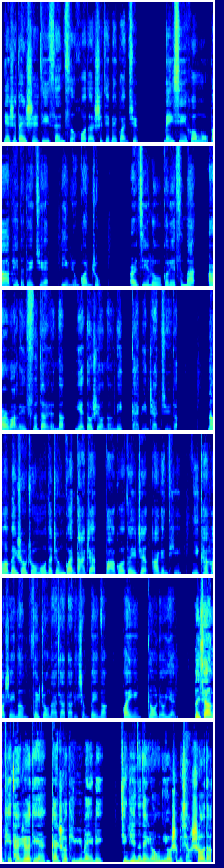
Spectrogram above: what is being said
也是队史第三次获得世界杯冠军。梅西和姆巴佩的对决引人关注，而吉鲁、格列兹曼。阿尔瓦雷斯等人呢，也都是有能力改变战局的。那么备受瞩目的争冠大战，法国对阵阿根廷，你看好谁能最终拿下大力神杯呢？欢迎给我留言，分享体坛热点，感受体育魅力。今天的内容你有什么想说的？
